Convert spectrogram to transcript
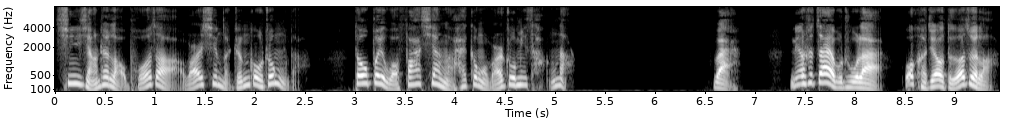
心想：这老婆子玩心可真够重的，都被我发现了，还跟我玩捉迷藏呢。喂，你要是再不出来，我可就要得罪了。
